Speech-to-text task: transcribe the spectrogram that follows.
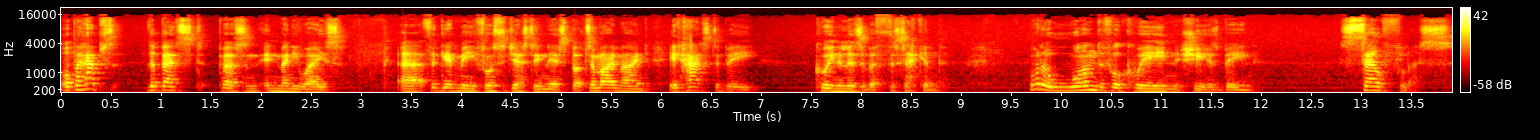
Or perhaps the best person in many ways. Uh, forgive me for suggesting this, but to my mind, it has to be Queen Elizabeth II. What a wonderful queen she has been. Selfless,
